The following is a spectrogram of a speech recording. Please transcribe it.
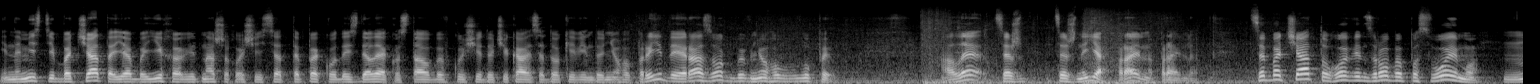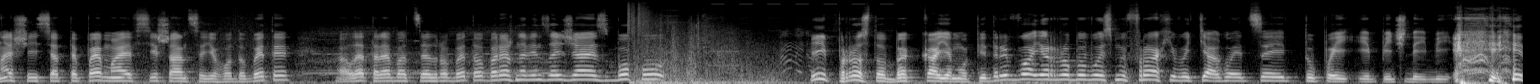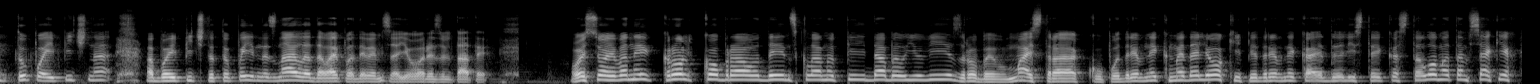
І на місці бачата я би їхав від нашого 60 ТП кудись далеко, став би в кущі, дочекався, доки він до нього приїде, і разок би в нього влупив. Але це ж, це ж не я, правильно? Правильно. Це бачат, того він зробить по-своєму. На 60 ТП має всі шанси його добити. Але треба це зробити. Обережно він заїжджає з боку. І просто БК йому підриває, робить восьмий фраг і витягує цей тупий епічний бій. Тупо епічно або епічно тупий, не знаю, але давай подивимося його результати. Ось ой вони, кроль Кобра 1 з клану PWV зробив майстра, купу дрівник медальок і підривника і дуеліста і костолома там всяких.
